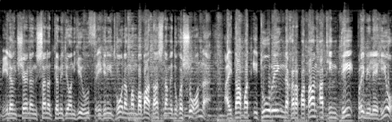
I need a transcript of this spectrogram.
Bilang chair ng Senate Committee on Youth, iginito ng mambabatas ng edukasyon ay dapat ituring na karapatan at hindi pribilehiyo.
